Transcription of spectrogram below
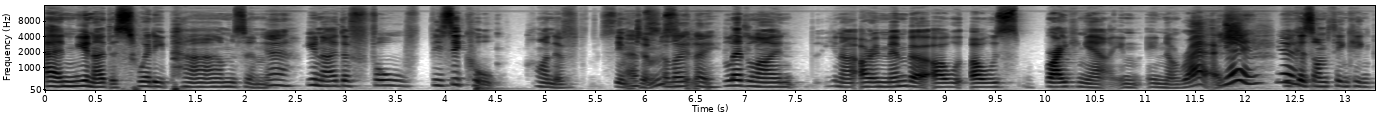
And, you know, the sweaty palms and, yeah. you know, the full physical kind of symptoms. Absolutely. Let alone you know, I remember I, w- I was breaking out in, in a rash yeah, yeah. because I'm thinking,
